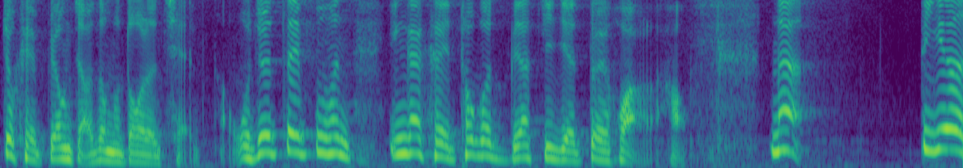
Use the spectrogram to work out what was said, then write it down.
就可以不用缴这么多的钱。我觉得这部分应该可以透过比较积极的对话了，好，那。第二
